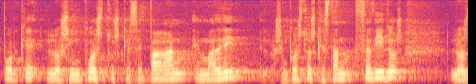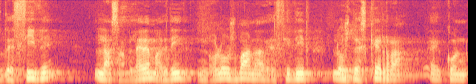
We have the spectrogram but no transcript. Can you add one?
porque los impuestos que se pagan en Madrid, los impuestos que están cedidos, los decide la Asamblea de Madrid, no los van a decidir los de Esquerra eh, con,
